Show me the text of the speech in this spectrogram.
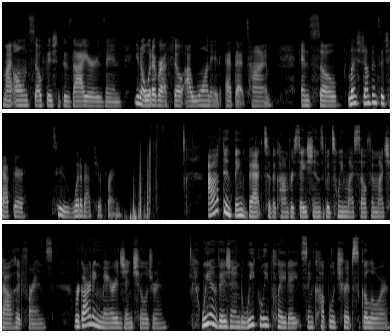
my own selfish desires, and, you know, whatever I felt I wanted at that time. And so let's jump into chapter two. What about your friends? I often think back to the conversations between myself and my childhood friends regarding marriage and children. We envisioned weekly playdates and couple trips galore.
